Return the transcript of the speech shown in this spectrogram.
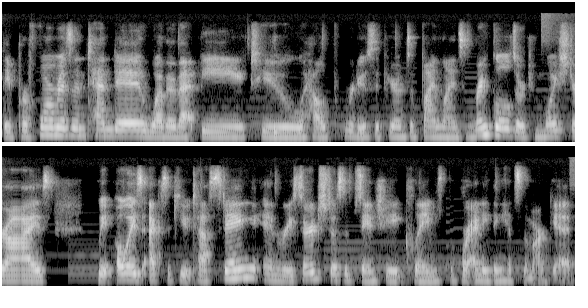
they perform as intended, whether that be to help reduce appearance of fine lines and wrinkles or to moisturize. We always execute testing and research to substantiate claims before anything hits the market.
